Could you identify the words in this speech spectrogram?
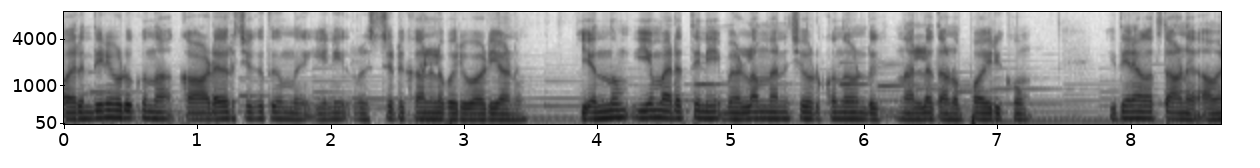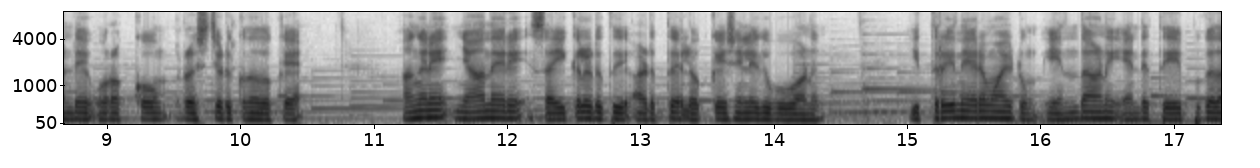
പരുന്തിന് കൊടുക്കുന്ന കാടയിറച്ചിക്ക് തിന്ന് ഇനി റെസ്റ്റ് എടുക്കാനുള്ള പരിപാടിയാണ്. എന്നും ഈ മരത്തിന് വെള്ളം നനച്ച് കൊടുക്കുന്നതുകൊണ്ട് നല്ല തണുപ്പായിരിക്കും. ഇതിനകത്താണ് അവന്റെ ഉറക്കവും റെസ്റ്റ് എടുക്കുന്നതൊക്കെ. അങ്ങനെ ഞാൻ നേരെ സൈക്കിൾ എടുത്ത് അടുത്ത ലൊക്കേഷനിലേക്ക് പോവാണ്. ഇത്രയും നേരമായിട്ടും എന്താണ് എന്റെ തേപ്പ് കഥ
